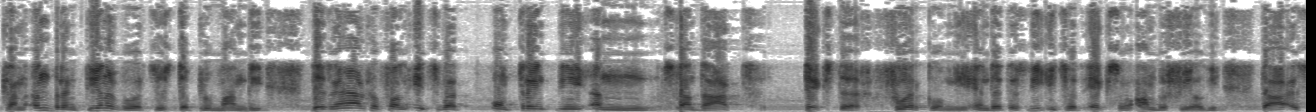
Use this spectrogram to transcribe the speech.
kan inbring teen 'n woord soos diplomandi. Dis in elk geval iets wat omtrent nie in standaard tekste voorkom nie en dit is nie iets wat ek sou aanbeveel nie. Daar is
